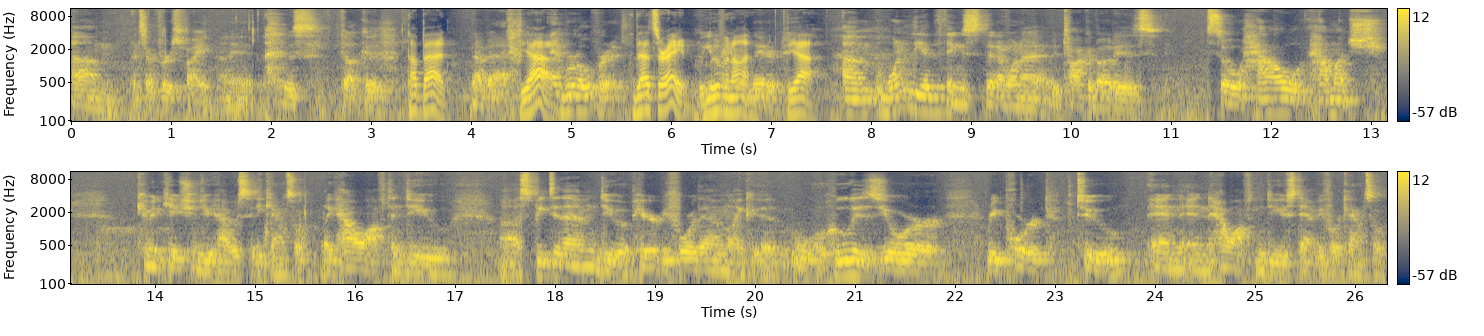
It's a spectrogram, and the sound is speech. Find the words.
Um, that's our first fight. It was felt good. Not bad. Not bad. Yeah. And we're over it. That's right. We Moving on. later. Yeah. Um, one of the other things that I want to talk about is so how how much communication do you have with city council? Like how often do you uh, speak to them? Do you appear before them? Like uh, who is your report to, and and how often do you stand before council?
